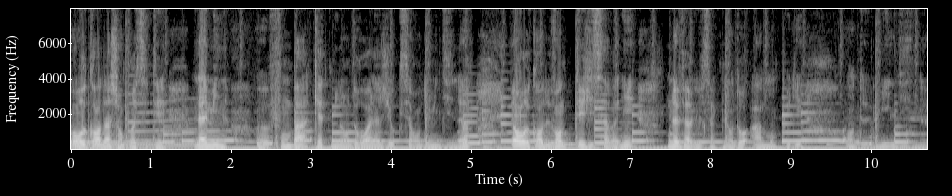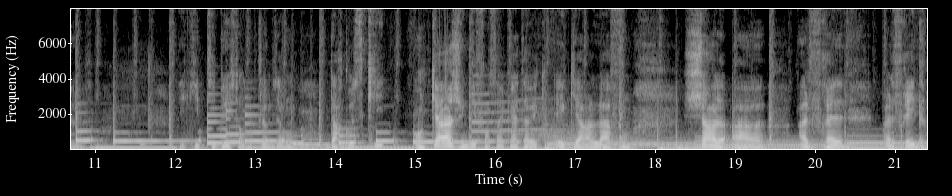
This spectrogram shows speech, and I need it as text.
En record d'achat, on pourrait citer Lamine Fomba, 4 millions d'euros à la Géoxer en 2019. Et en record de vente, TJ Savanier, 9,5 millions d'euros à Montpellier en 2019 type de l'histoire du club, nous avons Darkowski en cage, une défense à 4 avec Ekar Lafont, Charles euh, Alfred, Alfred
